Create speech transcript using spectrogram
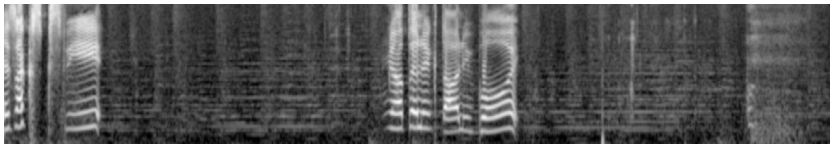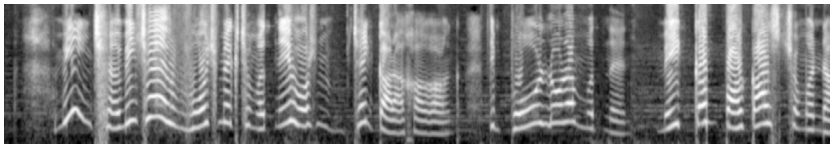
Էսա կսկսվի Միատել ենք տալի բոյ Մինչ, մինչև ոչ մեկ չմտնի, ոչ չեն կարա խաղանք։ Դի բոլորը մտնեն։ Մեկը պարկած չմնա։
